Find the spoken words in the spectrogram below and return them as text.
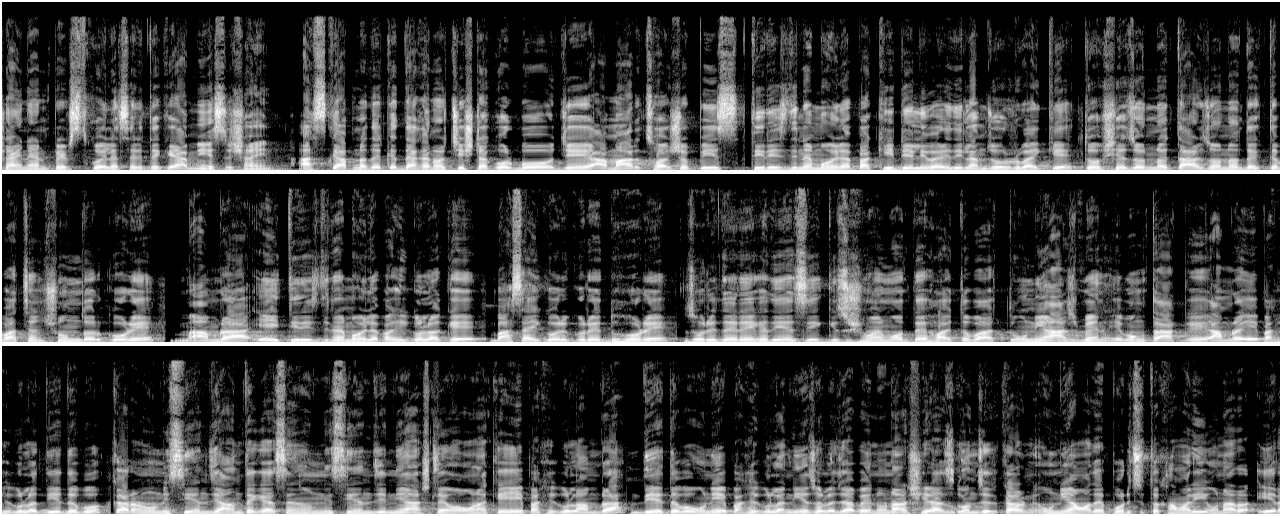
শাইন অ্যান্ড পেটস কৈলাসারি থেকে আমি এসে শাইন। আজকে আপনাদেরকে দেখানোর চেষ্টা করব যে আমার ছয়শো পিস তিরিশ দিনের মহিলা পাখি ডেলিভারি দিলাম জহুরুল ভাইকে। তো সেজন্য তার জন্য দেখতে পাচ্ছেন সুন্দর করে আমরা এই তিরিশ দিনের মহিলা পাখিগুলোকে বাছাই করে করে ধরে ঝুড়িতে রেখে দিয়েছি। কিছু সময়ের মধ্যে হয়তো বা উনি আসবেন এবং তাকে আমরা এই পাখিগুলো দিয়ে দেবো। কারণ উনি সিএনজি আনতে গেছেন, উনি সিএনজি নিয়ে আসলে ওনাকে এই পাখিগুলো আমরা দিয়ে দেবো, উনি এই পাখিগুলো নিয়ে চলে যাবেন ওনার সিরাজগঞ্জের। কারণ উনি আমাদের পরিচিত খামারি ওনার এর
